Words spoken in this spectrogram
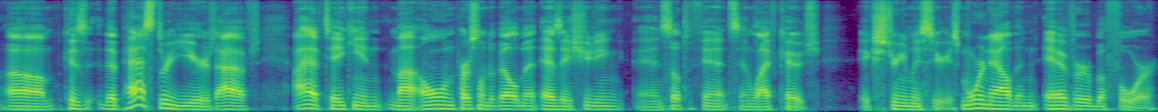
because the past three years I've I have taken my own personal development as a shooting and self defense and life coach extremely serious, more now than ever before.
